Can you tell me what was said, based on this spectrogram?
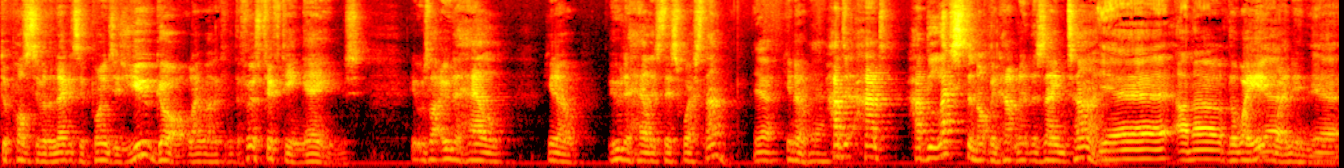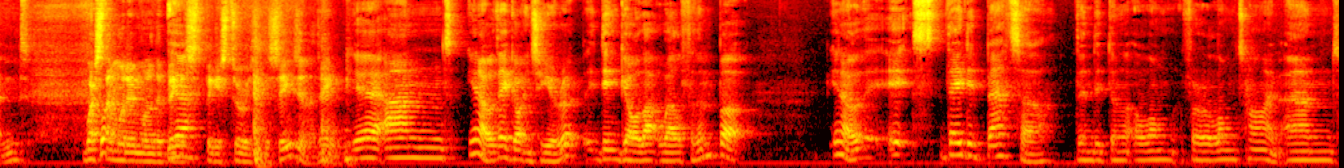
the positive and the negative points is you got like, like the first fifteen games, it was like who the hell, you know, who the hell is this West Ham? Yeah, You know, yeah. had had had Leicester not been happening at the same time, yeah, I know. the way it Yeah, went in the yeah. end, West Ham were in one of the biggest Yeah. biggest stories of the season, I think. Yeah, and you know they got into Europe. It didn't go that well for them, but you know it's they did better than they'd done a long for a long time. And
